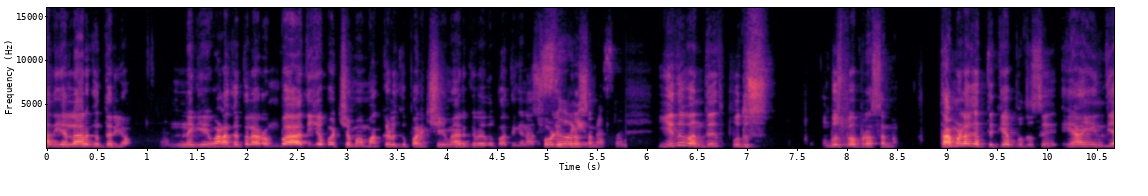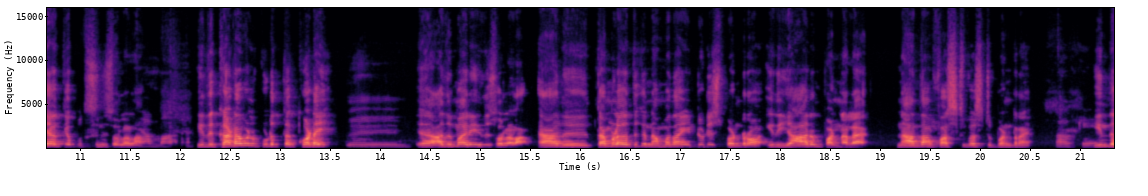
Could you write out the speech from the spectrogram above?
அது எல்லாருக்கும் தெரியும். இன்னைக்கு வழக்கத்துல ரொம்ப அதிகபட்சமா மக்களுக்கு பரிச்சயமா இருக்கிறது பாத்தீங்கன்னா சோழி பிரசன்னம். இது வந்து புதுசு புஷ்ப பிரசன்னம். தமிழகத்துக்கே புதுசு ஏன் இந்தியாவுக்கே புதுசுன்னு சொல்லலாம். இது கடவுள் கொடுத்த கொடை. அது மாதிரி இது சொல்லலாம். அது தமிழகத்துக்கு நம்ம தான் இன்ட்ரடியூஸ் பண்றோம். இது யாரும் பண்ணல. நான் தான் ஃபர்ஸ்ட் ஃபர்ஸ்ட் பண்றேன். இந்த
